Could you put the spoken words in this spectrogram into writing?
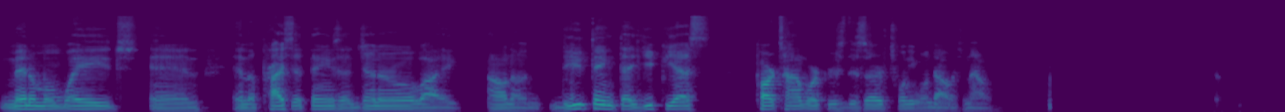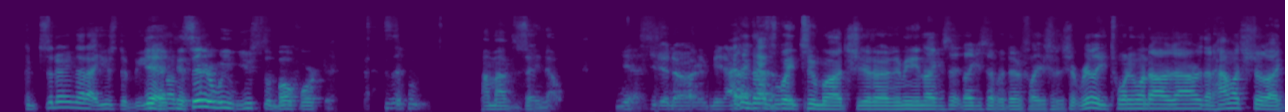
minimum wage and and the price of things in general? Like, I don't know. Do you think that UPS part time workers deserve twenty one dollars an hour? Considering that I used to be Yeah, one, consider we used to both work there. I'm gonna have to say no. yes. You know what I mean? I think that's way too much. You know what I mean? Like I said, like you said, with inflation and shit, really twenty one dollars an hour. Then how much should like?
